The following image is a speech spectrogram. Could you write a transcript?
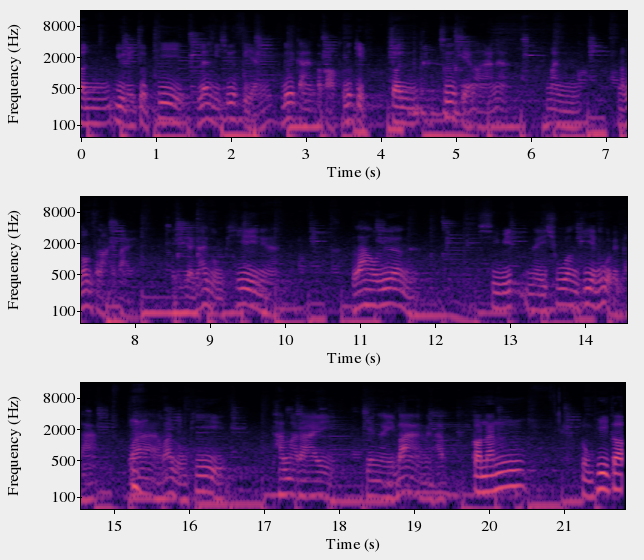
จนอยู่ในจุดที่เริ่มมีชื่อเสียงด้วยการประกอบธุรกิจ จนชื่อเสียงเหล่านั้นอะมันมันล่มสลายไป อยากจะให้หลวงพี่เนี่ยเล่าเรื่องชีวิตในช่วงที่ยังไม่บวชเป็นพระ ว่าว่าหลวงพี่ ทำอะไรยังไงบ้างนะครับ ตอนนั้นหลวงพี่ก็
